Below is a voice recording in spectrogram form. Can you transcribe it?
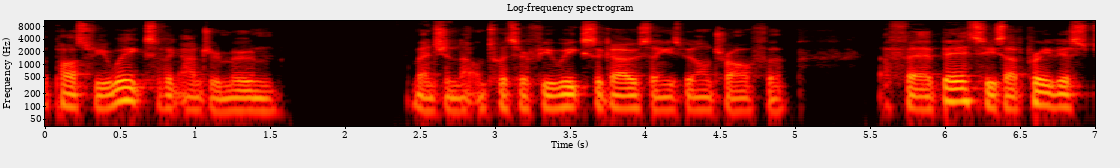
the past few weeks. I think Andrew Moon mentioned that on Twitter a few weeks ago, saying he's been on trial for a fair bit. He's had previous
